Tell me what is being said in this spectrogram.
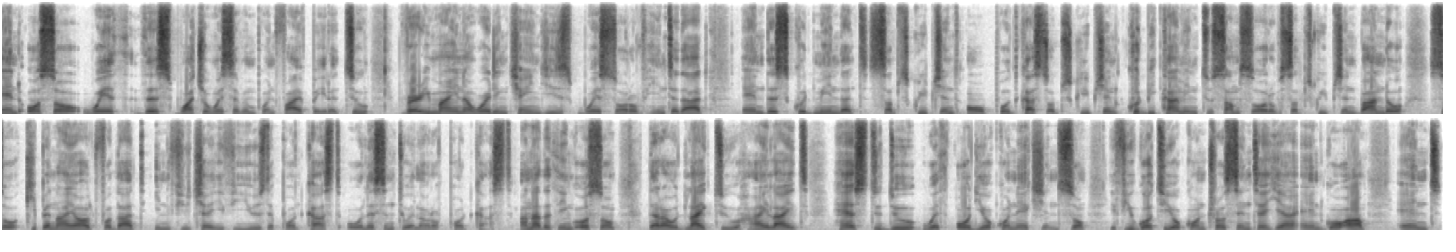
And also with this watchOS 7.5 beta 2 very minor wording changes were sort of hinted at. And this could mean that subscriptions or podcast subscription could be coming to some sort of subscription bundle. So keep an eye out for that in future if you use the podcast or listen to a lot of podcasts another thing also that i would like to highlight has to do with audio connection. So if you go to your control center here and go up and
